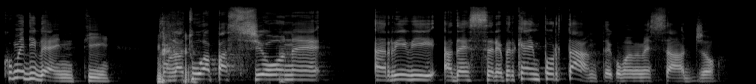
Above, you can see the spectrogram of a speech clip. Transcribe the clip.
come diventi con la tua passione arrivi ad essere, perché è importante come messaggio.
